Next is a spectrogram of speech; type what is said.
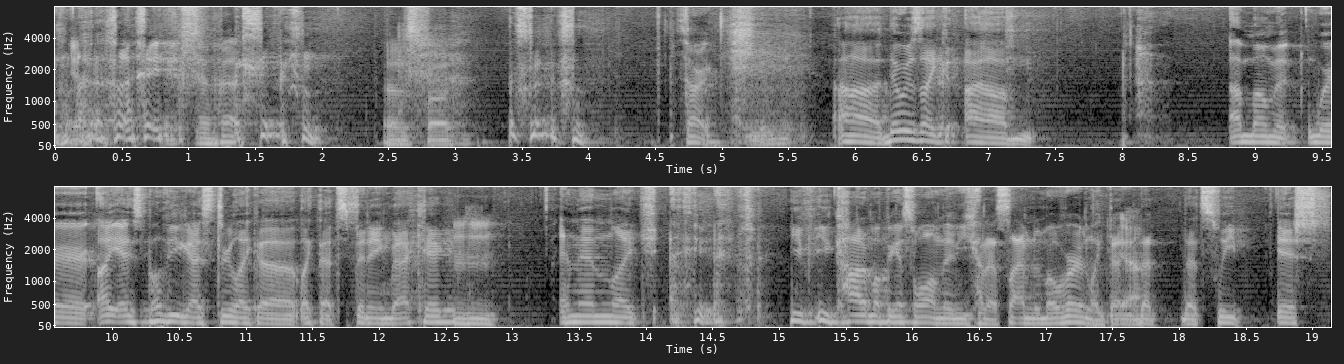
Yeah. that was fun. Sorry. Uh, there was like um, a moment where I guess both of you guys threw like a like that spinning back kick, Mm-hmm. And then like you you caught him up against the wall, and then you kind of slammed him over, and like that Yeah. that that sweep ish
